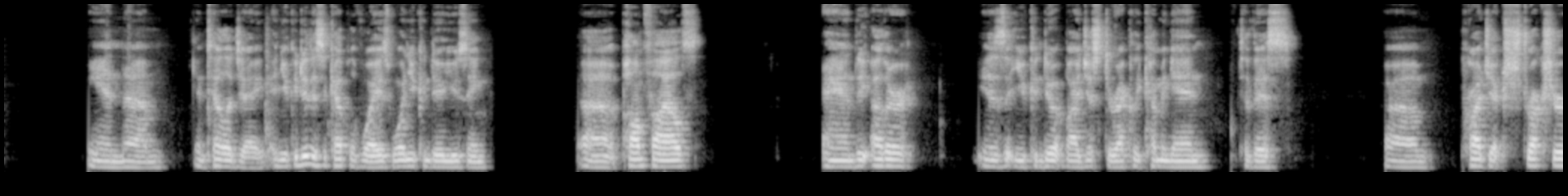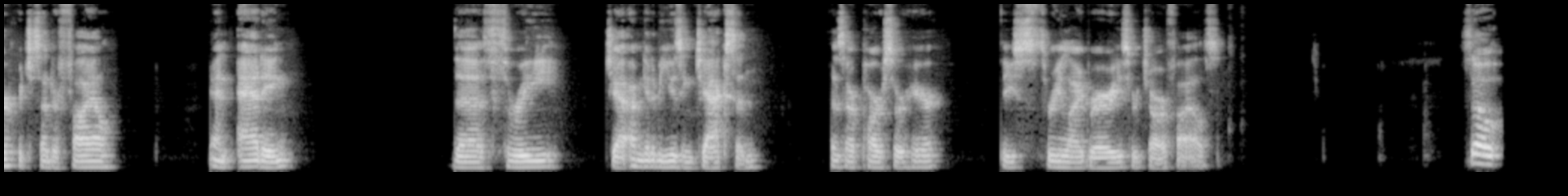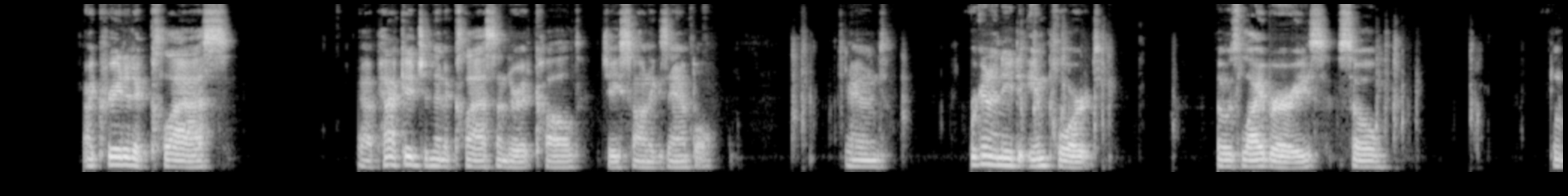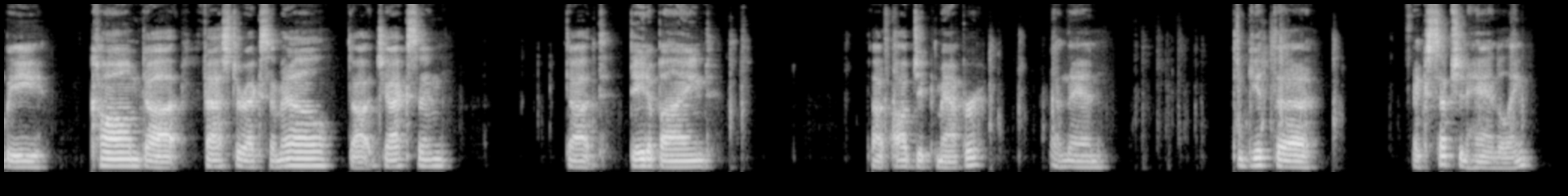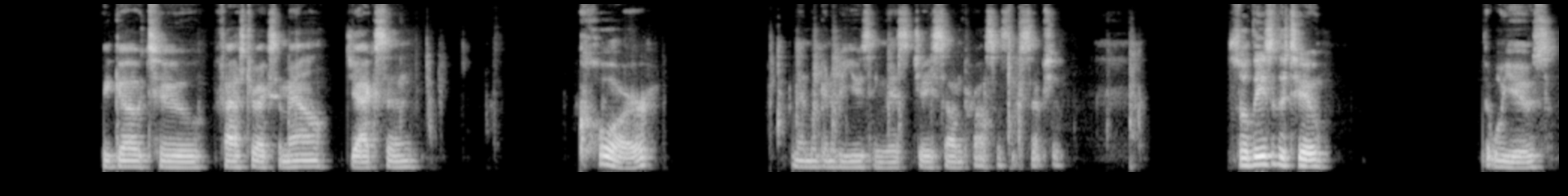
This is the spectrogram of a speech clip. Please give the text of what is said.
in um, IntelliJ. And you can do this a couple of ways. One you can do using uh, POM files, and the other is that you can do it by just directly coming in to this um, project structure, which is under File, and adding the three. I'm going to be using Jackson as our parser here. These three libraries or jar files. So I created a class a package and then a class under it called JSON example. And we're going to need to import those libraries. So it'll be com.fasterxml.jackson.databind.objectmapper. And then to get the exception handling, we go to faster XML, Jackson, core, and then we're going to be using this JSON process exception. So these are the two that we'll use.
